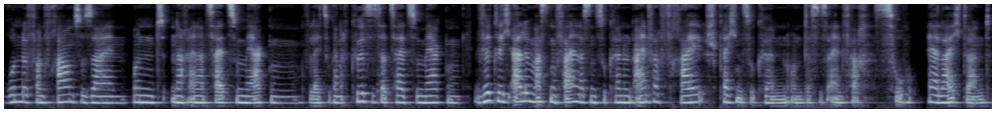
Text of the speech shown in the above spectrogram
Runde von Frauen zu sein und nach einer Zeit zu merken, vielleicht sogar nach kürzester Zeit zu merken, wirklich alle Masken fallen lassen zu können und einfach frei sprechen zu können. Und das ist einfach so erleichternd.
